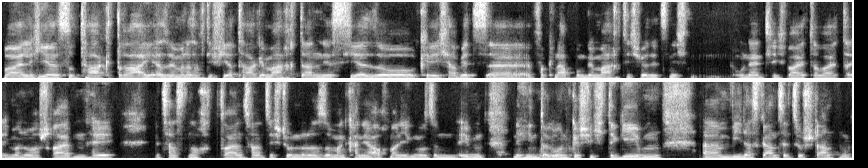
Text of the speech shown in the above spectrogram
Weil hier ist so Tag drei, also wenn man das auf die vier Tage macht, dann ist hier so, okay, ich habe jetzt äh, Verknappung gemacht, ich würde jetzt nicht unendlich weiter, weiter immer nur schreiben, hey, jetzt hast du noch 23 Stunden oder so. Man kann ja auch mal irgendwo so ein, eben eine Hintergrundgeschichte geben, ähm, wie das Ganze zustande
